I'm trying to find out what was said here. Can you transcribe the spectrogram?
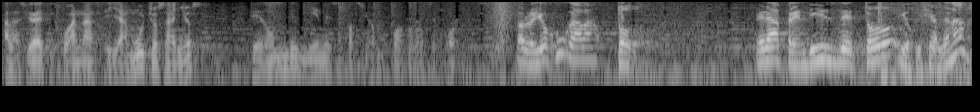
a la ciudad de Tijuana hace ya muchos años, ¿de dónde viene esa pasión por los deportes? Pablo, yo jugaba todo. Era aprendiz de todo y oficial de nada.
